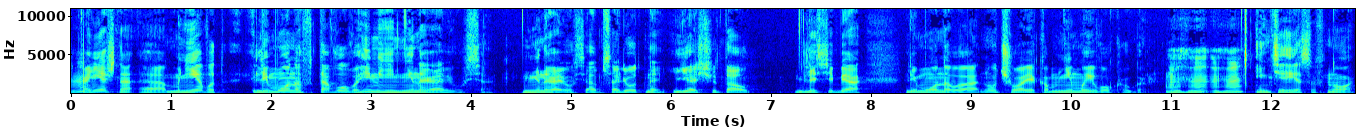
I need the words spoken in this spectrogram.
Мгм. Конечно, э, мне вот Лимонов того времени не нравился. Не нравился абсолютно. И я считал для себя Лимонова, ну, человеком не моего круга Мгм, мгм. интересов, но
